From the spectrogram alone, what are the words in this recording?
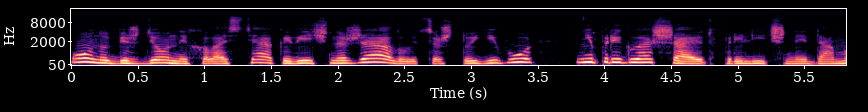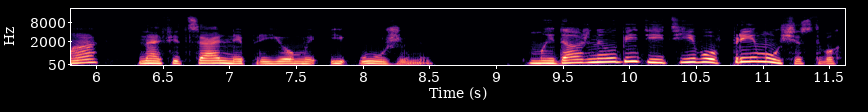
Он убежденный холостяк и вечно жалуется, что его не приглашают в приличные дома на официальные приемы и ужины. «Мы должны убедить его в преимуществах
